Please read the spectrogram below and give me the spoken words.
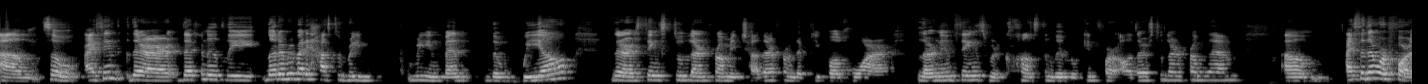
Um, so I think there are definitely not everybody has to re- reinvent the wheel. There are things to learn from each other, from the people who are learning things. We're constantly looking for others to learn from them. Um, I said there were four,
